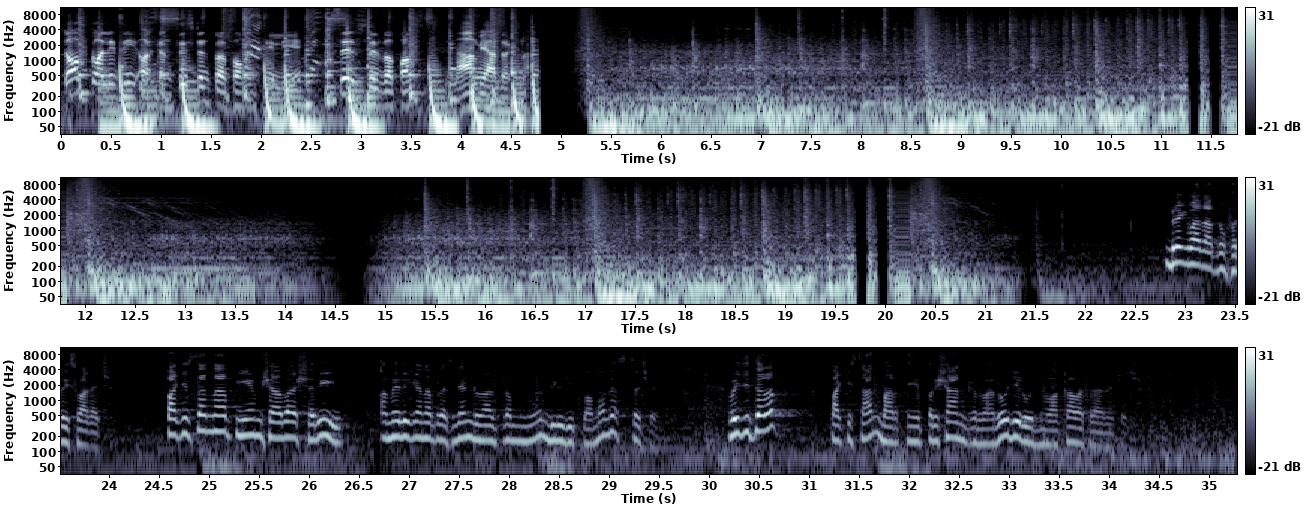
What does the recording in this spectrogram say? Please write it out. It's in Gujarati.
टॉप क्वालिटी और कंसिस्टेंट परफॉर्मेंस के लिए सिर्फ सिल्वर पंप नाम याद रखना બ્રેક બાદ આપનું ફરી સ્વાગત છે પાકિસ્તાનના પીએમ શાહબાઝ શરીફ અમેરિકાના પ્રેસિડેન્ટ ડોનાલ્ડ ટ્રમ્પનું દિલ જીતવામાં વ્યસ્ત છે બીજી તરફ, પાકિસ્તાન ભારતને પરેશાન કરવા રોજે રોજ નવા કાવતરા રચે છે.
